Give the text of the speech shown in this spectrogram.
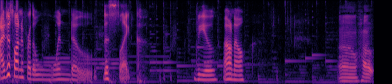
I just wanted for the window. This like view. I don't know. Uh, how?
